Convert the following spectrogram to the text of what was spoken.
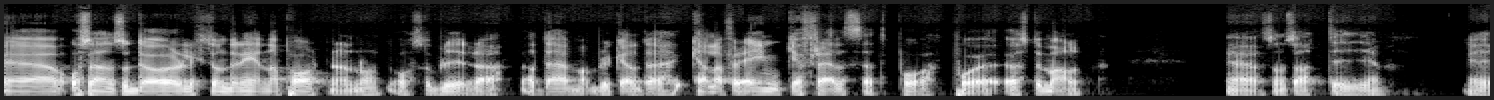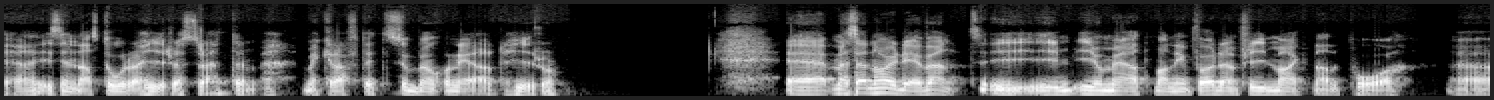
Eh, och sen så dör liksom den ena partnern och, och så blir det det man brukade kalla för änkefrälset på, på Östermalm. Eh, som satt i, Eh, i sina stora hyresrätter med, med kraftigt subventionerade hyror. Eh, men sen har ju det vänt i, i, i och med att man införde en fri marknad på, eh,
